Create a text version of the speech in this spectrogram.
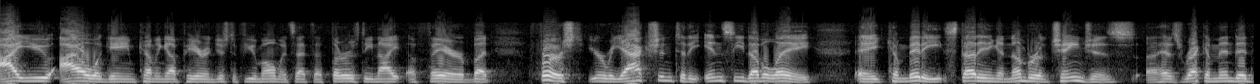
IU Iowa game coming up here in just a few moments. That's a Thursday night affair, but First, your reaction to the NCAA. A committee studying a number of changes uh, has recommended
